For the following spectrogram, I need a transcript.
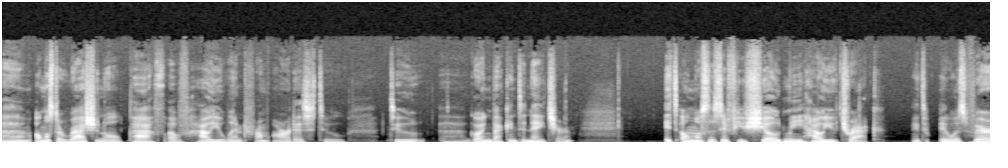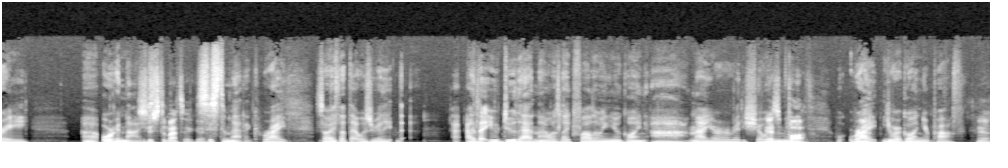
um, almost a rational path of how you went from artist to to uh, going back into nature. It's almost as if you showed me how you track. It it was very uh, organized Systematic. Yeah. systematic right so i thought that was really I- i let you do that and i was like following you going ah now you're already showing Yeah, it's a me path. Right you were going your path Yeah.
